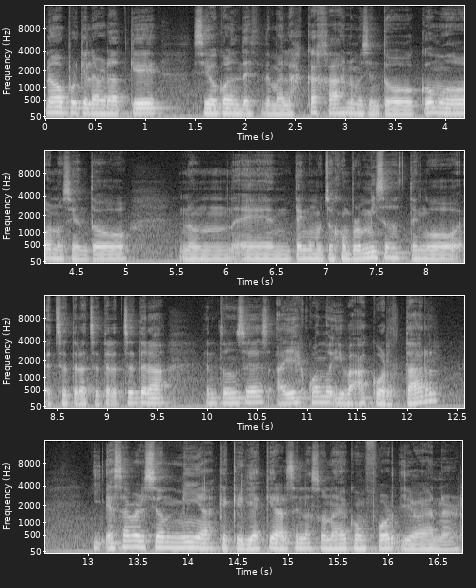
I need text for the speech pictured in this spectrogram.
no, porque la verdad que sigo con el de este tema de las cajas, no me siento cómodo, no siento, no, eh, tengo muchos compromisos, tengo, etcétera, etcétera, etcétera. Entonces ahí es cuando iba a cortar y esa versión mía que quería quedarse en la zona de confort iba a ganar.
